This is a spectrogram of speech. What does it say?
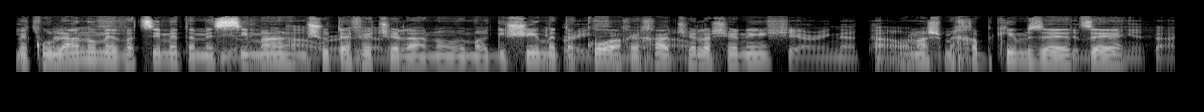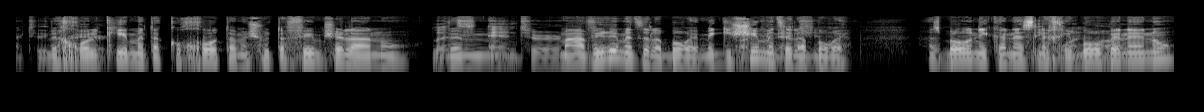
וכולנו מבצעים את המשימה המשותפת שלנו ומרגישים את הכוח אחד של השני, ממש מחבקים זה את זה וחולקים את הכוחות המשותפים שלנו ומעבירים את זה לבורא, מגישים את זה לבורא. אז בואו ניכנס לחיבור בינינו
